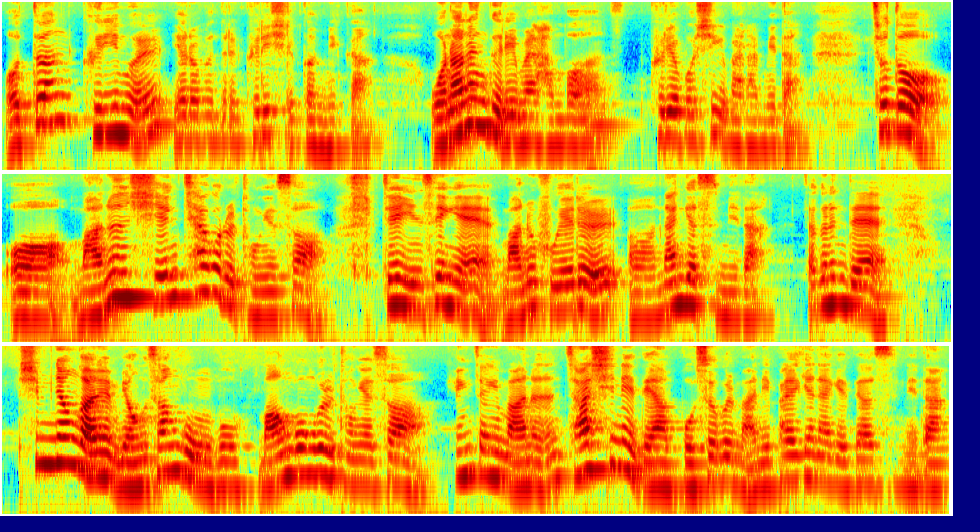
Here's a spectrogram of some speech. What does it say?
어떤 그림을 여러분들은 그리실 겁니까? 원하는 그림을 한번 그려보시기 바랍니다. 저도 어, 많은 시행착오를 통해서 제 인생에 많은 후회를 어, 남겼습니다. 자, 그런데 10년간의 명상 공부, 마음 공부를 통해서 굉장히 많은 자신에 대한 보석을 많이 발견하게 되었습니다.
